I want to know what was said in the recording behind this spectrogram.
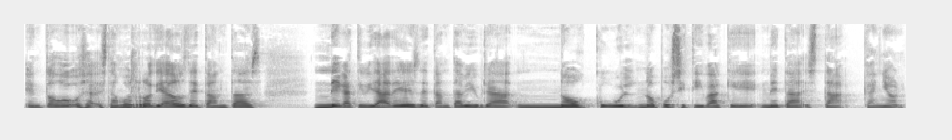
en todo. O sea, estamos rodeados de tantas negatividades, de tanta vibra no cool, no positiva, que neta está cañón.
